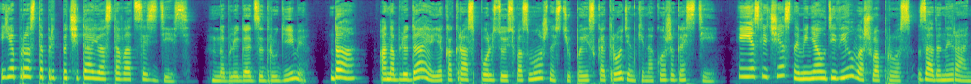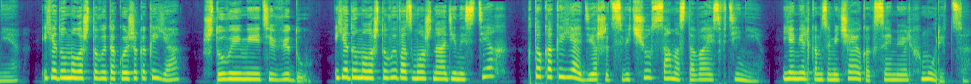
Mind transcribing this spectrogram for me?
Я просто предпочитаю оставаться здесь. Наблюдать за другими? Да. А наблюдая, я как раз пользуюсь возможностью поискать родинки на коже гостей. И если честно, меня удивил ваш вопрос, заданный ранее. Я думала, что вы такой же, как и я. Что вы имеете в виду? Я думала, что вы, возможно, один из тех, кто, как и я, держит свечу, сам оставаясь в тени. Я мельком замечаю, как Сэмюэль хмурится.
